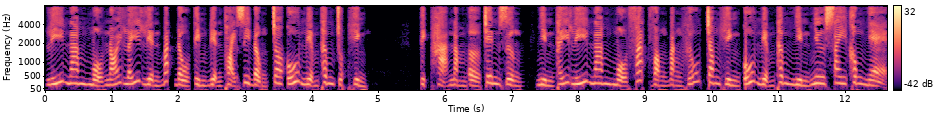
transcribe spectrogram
Lý Nam Mộ nói lấy liền bắt đầu tìm điện thoại di động cho cố niệm thâm chụp hình. Tịch hạ nằm ở trên giường, nhìn thấy Lý Nam Mộ phát vòng bằng hữu trong hình cố niệm thâm nhìn như say không nhẹ.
